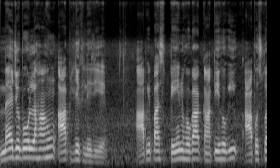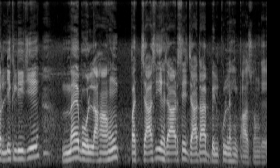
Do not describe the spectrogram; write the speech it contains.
मैं जो बोल रहा हूँ, आप लिख लीजिए। आपके पास पेन होगा, कापी होगी, आप उस पर लिख लीजिए। मैं बोल रहा हूँ, पचासी हज़ार से ज़्यादा बिल्कुल नहीं पास होंगे।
